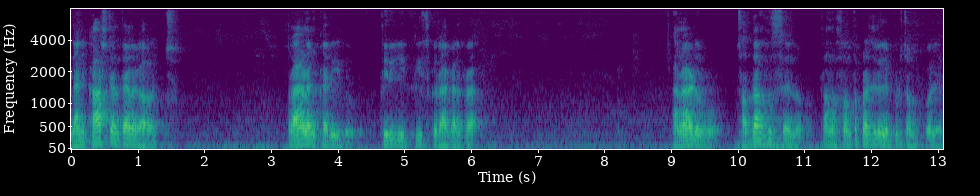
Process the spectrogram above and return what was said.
దాని కాస్ట్ ఎంతైనా కావచ్చు. ప్రాణం ఖరీదు. తిరిగి తీసుకురాగలరా? ఆనాడు సద్దాం హుస్సేన్ తన సొంత ప్రజలను ఎప్పుడు చంపుకోలేదు.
